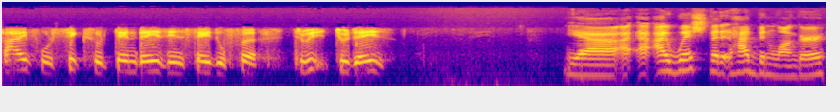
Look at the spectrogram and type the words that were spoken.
Five or six or ten days instead of uh, three, two days. Yeah, I, I, wish that it had been longer,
